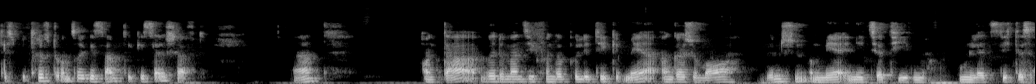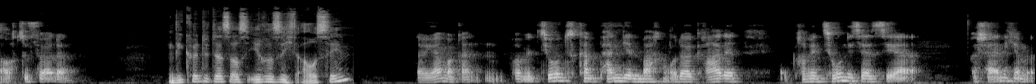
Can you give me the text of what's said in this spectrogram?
Das betrifft unsere gesamte Gesellschaft. Ja? Und da würde man sich von der Politik mehr Engagement wünschen und mehr Initiativen, um letztlich das auch zu fördern. Wie könnte das aus Ihrer Sicht aussehen? Naja, man kann Präventionskampagnen machen oder gerade Prävention ist ja sehr wahrscheinlich am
